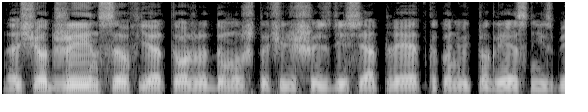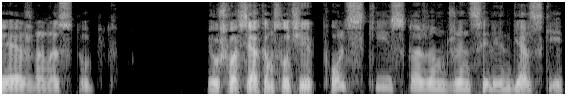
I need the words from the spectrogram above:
насчет джинсов я тоже думал, что через шестьдесят лет какой-нибудь прогресс неизбежно наступит. И уж во всяком случае польские, скажем, джинсы или венгерские,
